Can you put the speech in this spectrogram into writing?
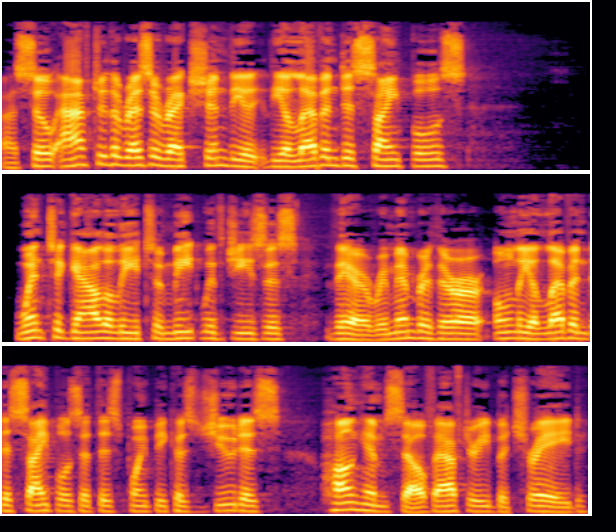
Uh, so after the resurrection, the, the 11 disciples went to Galilee to meet with Jesus there. Remember, there are only 11 disciples at this point because Judas hung himself after he betrayed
